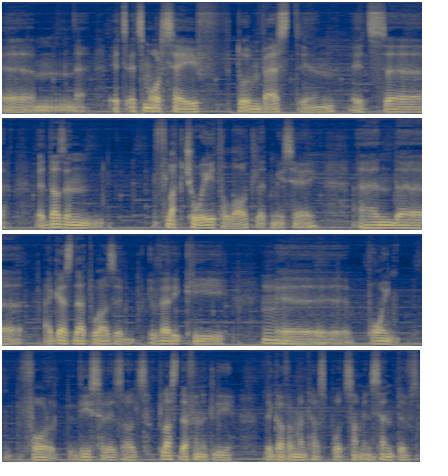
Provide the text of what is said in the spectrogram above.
um, it's it's more safe to invest in. It's uh, it doesn't fluctuate a lot. Let me say, and uh, I guess that was a very key Mm. uh, point for these results. Plus, definitely, the government has put some incentives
